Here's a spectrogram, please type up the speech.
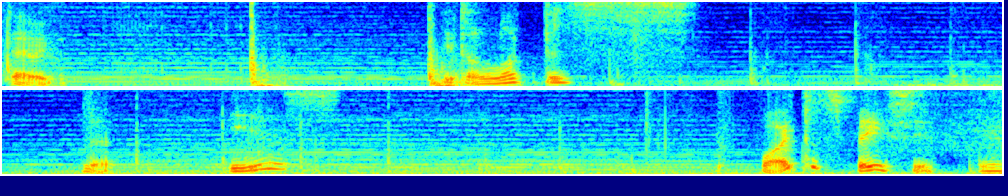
There we go. Did unlock this? No. Yes. Quite a space here. Yeah.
